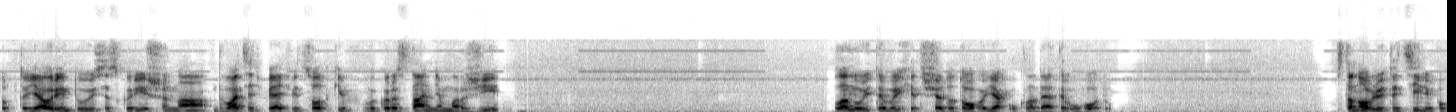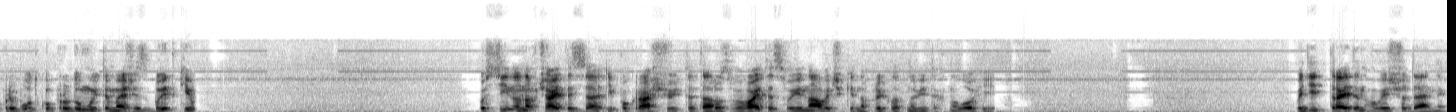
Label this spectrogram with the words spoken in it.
Тобто я орієнтуюся скоріше на 25% використання маржі. Плануйте вихід ще до того, як укладете угоду. Встановлюйте цілі по прибутку, продумуйте межі збитків. Постійно навчайтеся і покращуйте та розвивайте свої навички, наприклад, нові технології. Ведіть трейдинговий щоденник,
